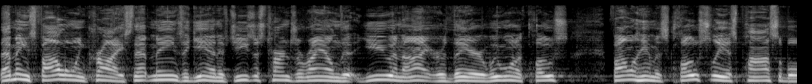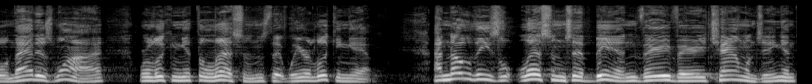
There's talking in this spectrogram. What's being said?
That means following Christ. That means, again, if Jesus turns around, that you and I are there. We want to close, follow him as closely as possible. And that is why we're looking at the lessons that we are looking at. I know these lessons have been very, very challenging, and,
